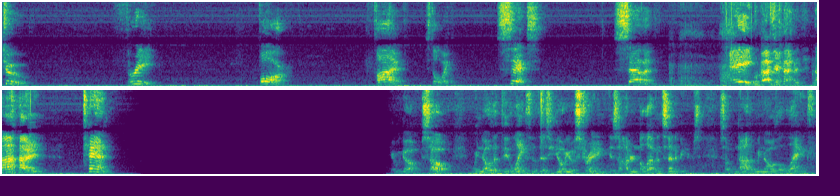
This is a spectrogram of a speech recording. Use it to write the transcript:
two, three, four, five, still awake, six, seven, eight, nine, ten. We go. So we know that the length of this yo-yo string is 111 centimeters. So now that we know the length,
